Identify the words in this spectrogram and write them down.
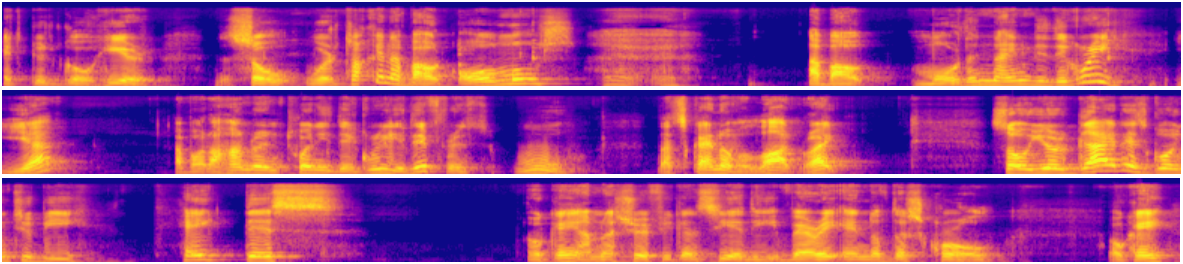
it could go here. So we're talking about almost about more than 90 degree. Yeah, about 120 degree difference. Ooh, that's kind of a lot, right? So your guide is going to be take this, okay, I'm not sure if you can see at the very end of the scroll, okay?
